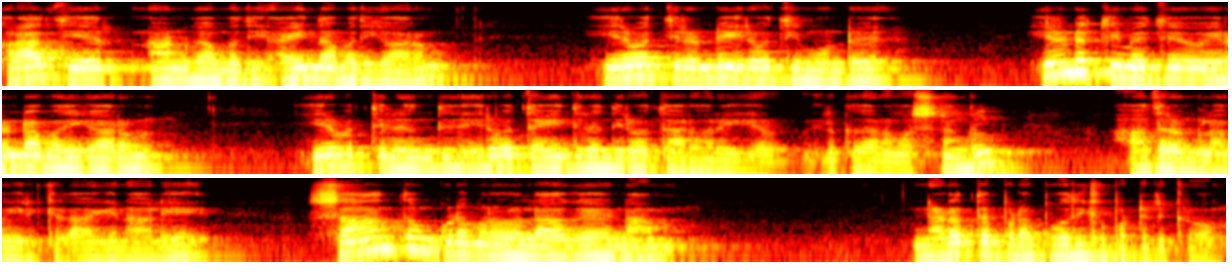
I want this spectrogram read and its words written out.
கலாத்தியர் நான்காம் அதி ஐந்தாம் அதிகாரம் இருபத்தி ரெண்டு இருபத்தி மூன்று இரண்டு தீமைத்து இரண்டாம் அதிகாரம் இருபத்திலிருந்து இருபத்தைந்திலிருந்து இருபத்தாறு வரை இருக்கிறதான வசனங்கள் ஆதாரங்களாக இருக்கிறது. ஆகினாலே சாந்தம் குணமுள்ளவர்களாக நாம் நடத்தப்பட போதிக்கப்பட்டிருக்கிறோம்.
